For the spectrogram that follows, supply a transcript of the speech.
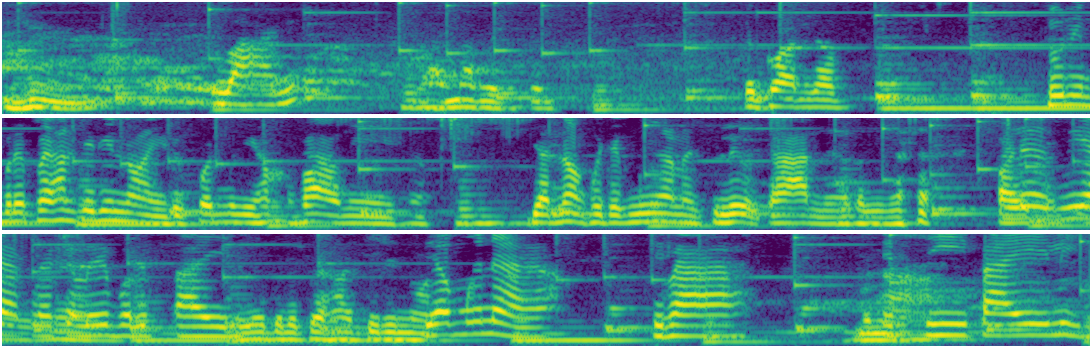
อื้อหือหวานหวานมากเลยทุกคนแต่ก่อนครับ ช่วงนี้ไม่ได้ไปหันใจนิดหน่อยทุกคนวันนี้เขาข้าวนี่ครับยันน้องคุยจากเมื่อนั้นที่เลิกการนะครับตอนนี้นะไปเลิกเรียกแล้วก็เลยบ่ได้ไปเลยไม่ได้ไปหันใจนิดหน่อยเดี๋ยวมื้อหน้าสิพามันหเอ็นาซีไปหลิน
